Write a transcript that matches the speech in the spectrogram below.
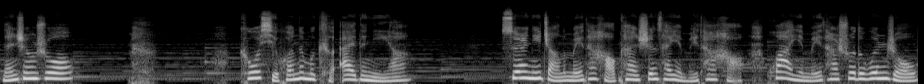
男生说：“ 可我喜欢那么可爱的你呀，虽然你长得没她好看，身材也没她好，话也没她说的温柔，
